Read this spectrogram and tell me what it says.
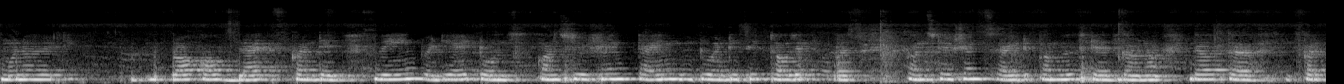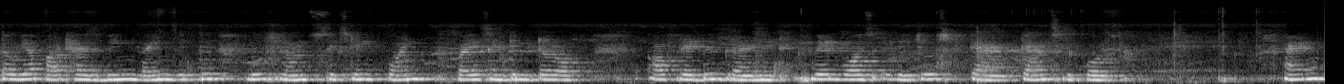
monolithic block of black content weighing 28 tons. Construction time 26,000 hours. Construction site Kamal Stage Ghana. The uh, Kartavya Path has been lined with loose lumps 16.5 centimeter of of red granite. Well was reduced camps report and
